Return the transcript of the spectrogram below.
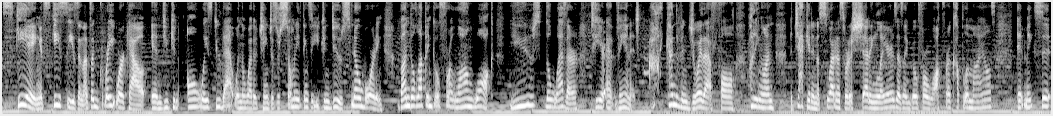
skiing. It's ski season. That's a great workout. And you can always do that when the weather changes. There's so many things that you can do snowboarding, bundle up and go for a long walk. Use the weather to your advantage. I kind of enjoy that fall, putting on a jacket and a sweater and sort of shedding layers as I go for a walk for a couple of miles. It makes it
